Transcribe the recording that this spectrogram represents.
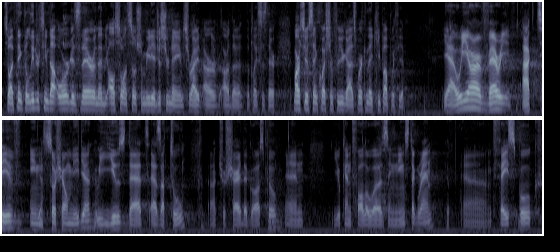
So I think the leaderteam.org is there, and then also on social media, just your names, right, are, are the, the places there. Marcio, same question for you guys. Where can they keep up with you? Yeah, we are very active in social media. We use that as a tool uh, to share the gospel, and you can follow us in Instagram, uh, Facebook,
